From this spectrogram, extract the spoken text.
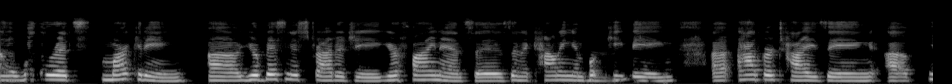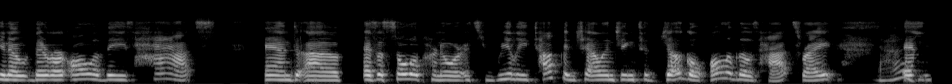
uh, whether it's marketing uh, your business strategy, your finances, and accounting and mm-hmm. bookkeeping, uh, advertising. Uh, you know, there are all of these hats. And uh, as a solopreneur, it's really tough and challenging to juggle all of those hats, right? Yes. And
